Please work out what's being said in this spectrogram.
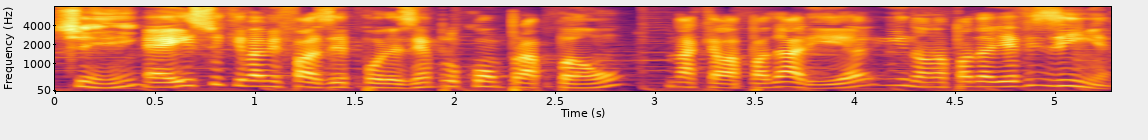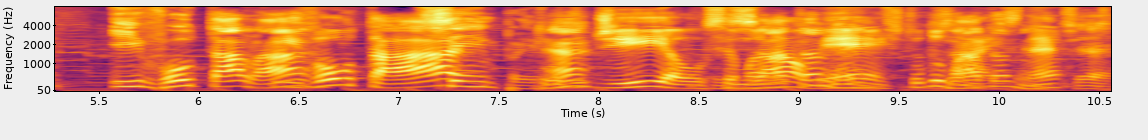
Sim. É isso que vai me fazer, por exemplo, comprar pão naquela padaria e não na padaria vizinha. E voltar lá e voltar sempre, todo né? dia ou semanalmente, Exatamente, tudo mais, né? é.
